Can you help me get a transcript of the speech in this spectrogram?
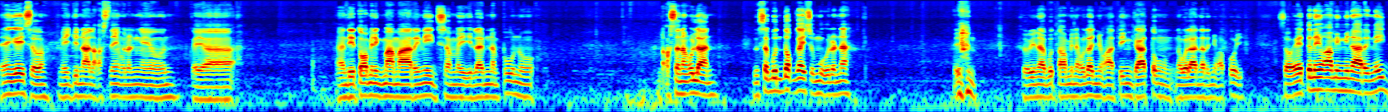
Ayan guys, so, medyo nalakas na yung ulan ngayon. Kaya, nandito kami nagmamarinade sa may ilalim ng puno. Lakas na ng ulan. Doon sa bundok guys, umuulan na. Ayan. So inabot na kami ng ulan yung ating gatong nawala na rin yung apoy. So ito na yung aming minarinade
